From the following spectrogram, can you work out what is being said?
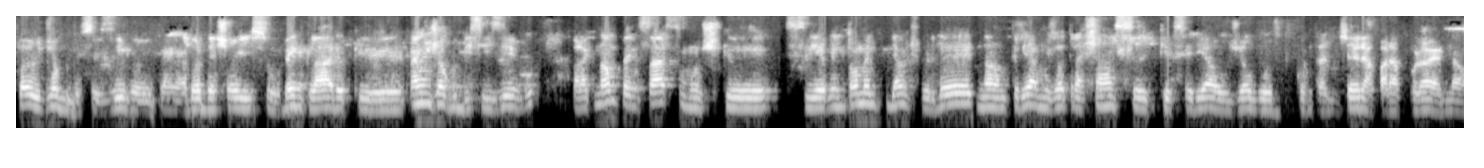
Foi um jogo decisivo, o treinador deixou isso bem claro que é um jogo decisivo para que não pensássemos que se eventualmente podíamos perder, não teríamos outra chance que seria o jogo contra a Nigéria para apurar, não.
